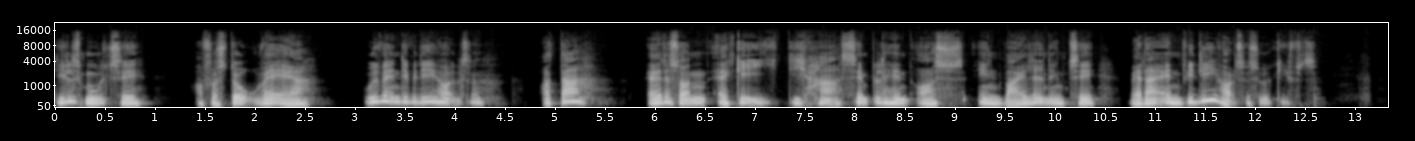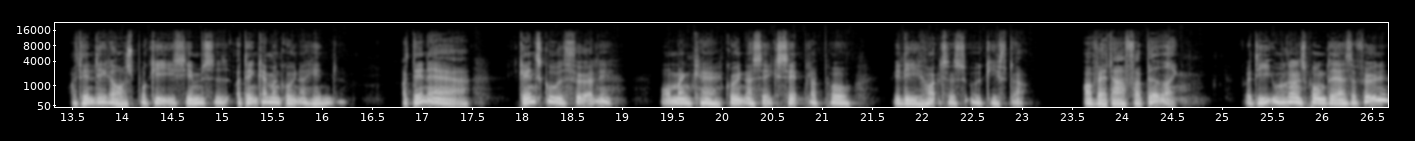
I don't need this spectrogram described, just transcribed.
lille smule til, at forstå, hvad er udvendig vedligeholdelse. Og der er det sådan, at GI de har simpelthen også en vejledning til, hvad der er en vedligeholdelsesudgift. Og den ligger også på GI's hjemmeside, og den kan man gå ind og hente. Og den er ganske udførlig, hvor man kan gå ind og se eksempler på vedligeholdelsesudgifter og hvad der er forbedring. Fordi udgangspunktet er selvfølgelig,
